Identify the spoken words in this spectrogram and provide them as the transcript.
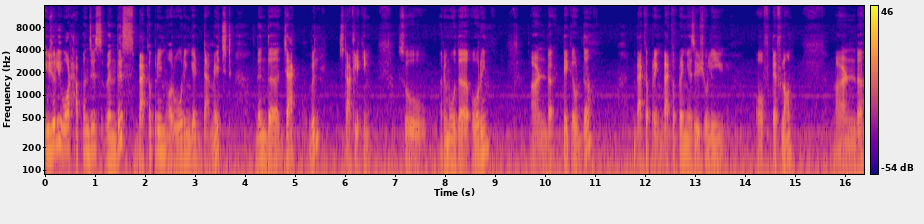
usually what happens is when this backup ring or o-ring get damaged then the jack will start leaking. So remove the o-ring and uh, take out the backup ring. Backup ring is usually of teflon and uh,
